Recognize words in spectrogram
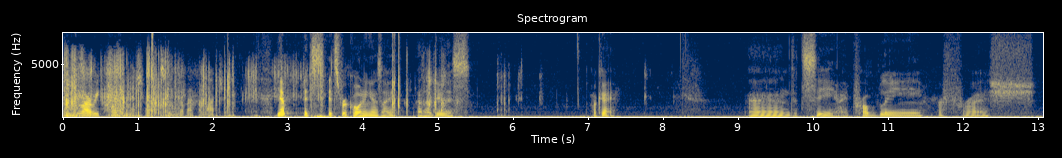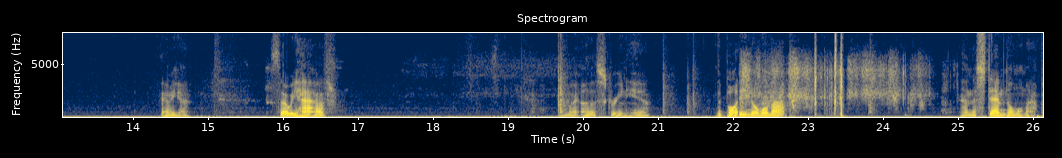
And you are recording this, right? So you can go back and watch it. Yep, it's it's recording as I as I do this. Okay. And let's see, I probably refresh. There we go. So we have on my other screen here the body normal map and the stem normal map.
